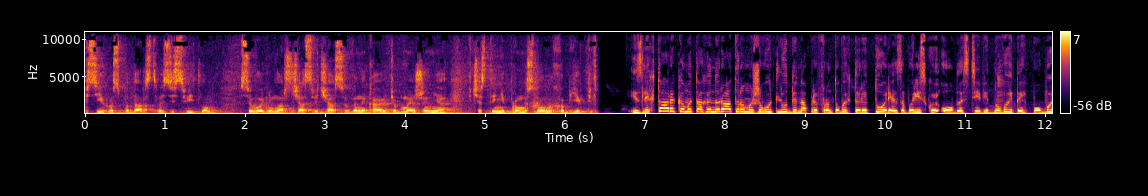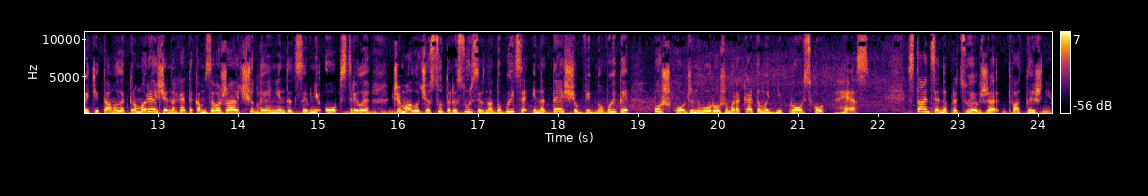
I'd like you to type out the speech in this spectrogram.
всі господарства зі світлом. Сьогодні в нас час від часу виникають обмеження в частині промислових об'єктів. Із ліхтариками та генераторами живуть люди на прифронтових територіях Запорізької області. Відновити побиті там електромережі енергетикам заважають щоденні інтенсивні обстріли. Чимало часу та ресурсів знадобиться і на те, щоб відновити пошкоджену ворожими ракетами Дніпровську ГЕС. Станція не працює вже два тижні.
